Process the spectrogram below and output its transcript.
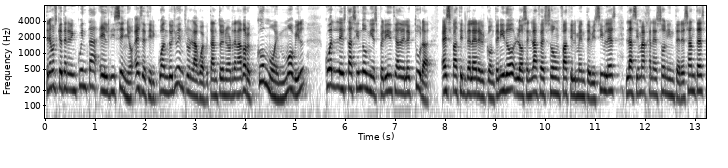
tenemos que tener en cuenta el diseño, es decir, cuando yo entro en la web tanto en ordenador como en móvil, ¿Cuál está siendo mi experiencia de lectura? Es fácil de leer el contenido, los enlaces son fácilmente visibles, las imágenes son interesantes,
